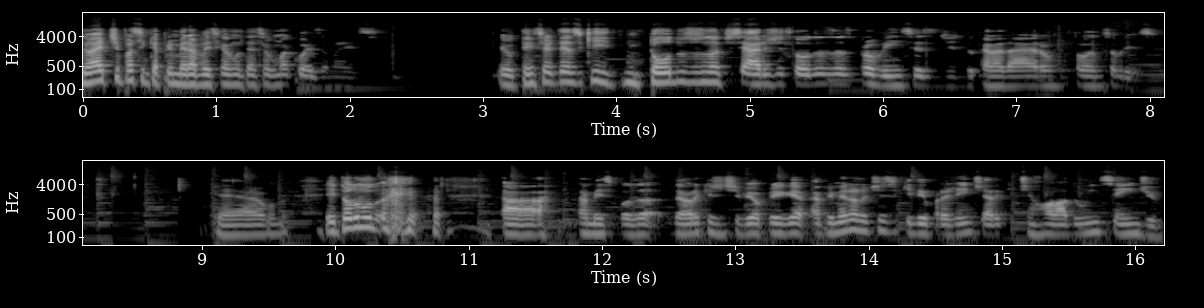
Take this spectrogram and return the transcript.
não é tipo assim que é a primeira vez que acontece alguma coisa, mas eu tenho certeza que em todos os noticiários de todas as províncias de- do Canadá eram falando sobre isso. Que é um- E todo mundo. a, a minha esposa, da hora que a gente viu, a pri- a primeira notícia que veio pra gente era que tinha rolado um incêndio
